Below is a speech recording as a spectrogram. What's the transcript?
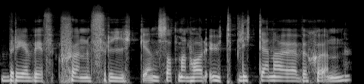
bredvid sjön Fryken så att man har utblickarna över sjön.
